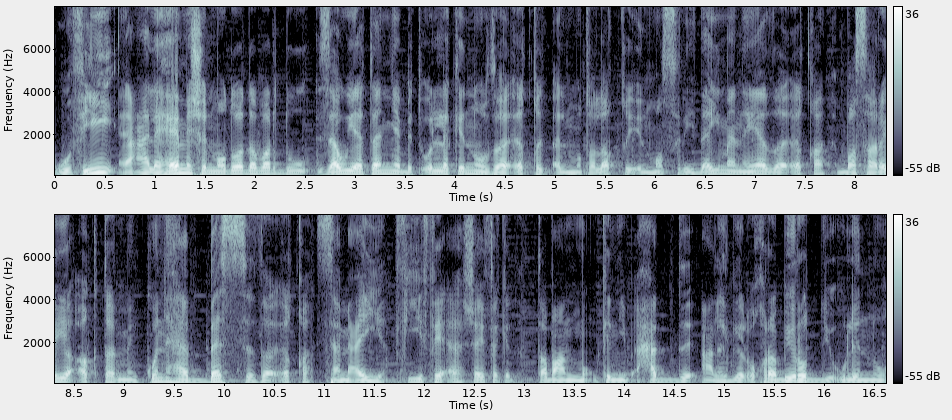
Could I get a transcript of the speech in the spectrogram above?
وفي على هامش الموضوع ده برضو زاوية تانية بتقولك إنه ذائقة المتلقي المصري دايما هي ذائقة بصرية أكتر من كونها بس ذائقة سمعية. في فئة شايفة كده. طبعا ممكن يبقى حد على الجهه الأخرى بيرد يقول إنه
